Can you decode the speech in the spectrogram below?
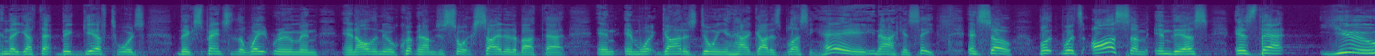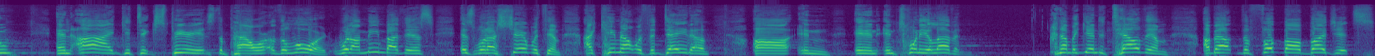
and they got that big gift towards the expansion of the weight room and, and all the new equipment. I'm just so excited about that and, and what God is doing and how God is blessing. Hey, now I can see. And so, but what's awesome in this is that you and I get to experience the power of the Lord. What I mean by this is what I shared with them. I came out with the data uh, in, in, in 2011. And I began to tell them about the football budgets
